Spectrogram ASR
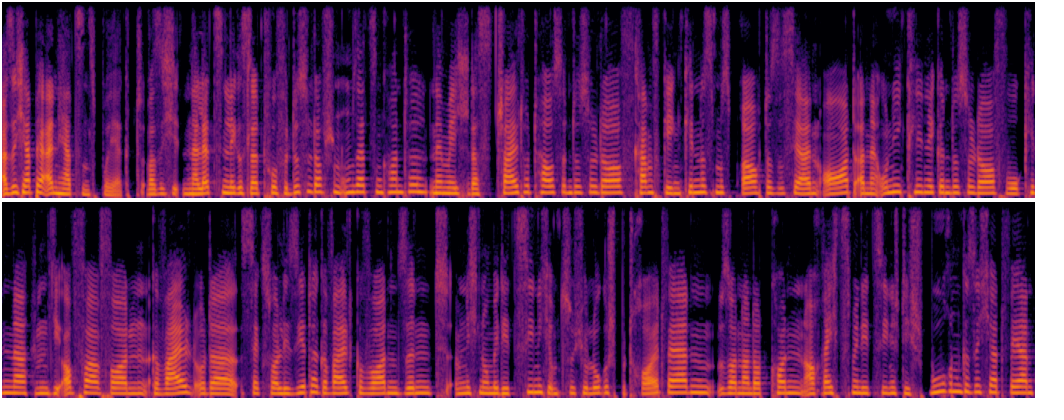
Also ich habe ja ein Herzensprojekt, was ich in der letzten Legislatur für Düsseldorf schon umsetzen konnte, nämlich das Childhood House in Düsseldorf, Kampf gegen Kindesmissbrauch. Das ist ja ein Ort an der Uniklinik in Düsseldorf, wo Kinder, die Opfer von Gewalt oder sexualisierter Gewalt geworden sind, nicht nur medizinisch und psychologisch betreut werden, sondern dort können auch rechtsmedizinisch die Spuren gesichert werden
